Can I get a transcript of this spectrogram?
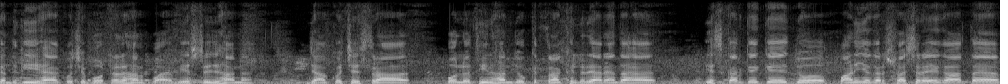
ਗੰਦਗੀ ਹੈ ਕੁਝ ਬੋਟਲ ਹਨ ਵੇਸਟੇਜ ਹਨ ਜਾਂ ਕੁਝ ਇਸ ਤਰ੍ਹਾਂ ਪੋਲੀਥੀਨ ਹਨ ਜੋ ਕਿਸ ਤਰ੍ਹਾਂ ਖਿਲਰਿਆ ਰਹਿੰਦਾ ਹੈ ਇਸ ਕਰਕੇ ਕਿ ਜੋ ਪਾਣੀ ਅਗਰ ਸਵੱਛ ਰਹੇਗਾ ਤਾਂ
